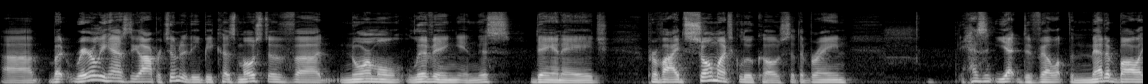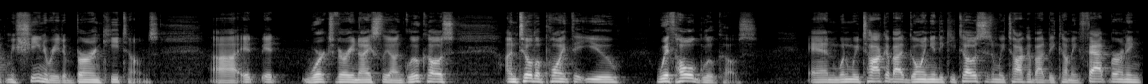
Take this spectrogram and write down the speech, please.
uh, but rarely has the opportunity because most of uh, normal living in this day and age provides so much glucose that the brain hasn't yet developed the metabolic machinery to burn ketones. Uh, it, it works very nicely on glucose until the point that you withhold glucose. And when we talk about going into ketosis and we talk about becoming fat burning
